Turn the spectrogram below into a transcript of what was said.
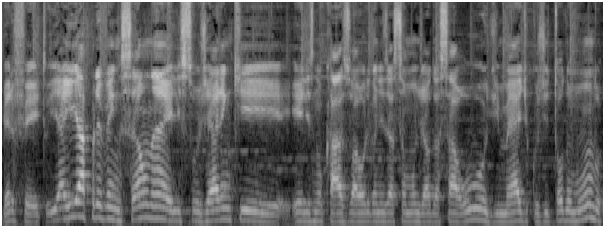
Perfeito. E aí a prevenção, né? Eles sugerem que eles, no caso, a Organização Mundial da Saúde, médicos de todo mundo,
